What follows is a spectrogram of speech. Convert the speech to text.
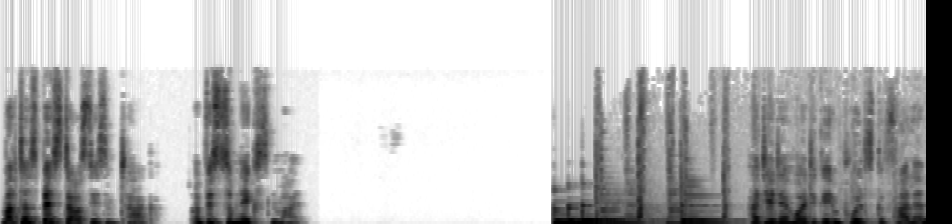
Mach das Beste aus diesem Tag und bis zum nächsten Mal. Hat dir der heutige Impuls gefallen?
